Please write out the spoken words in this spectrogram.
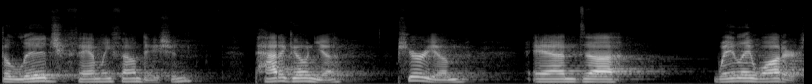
the Lidge Family Foundation, Patagonia, Purium, and uh, Waylay Waters.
